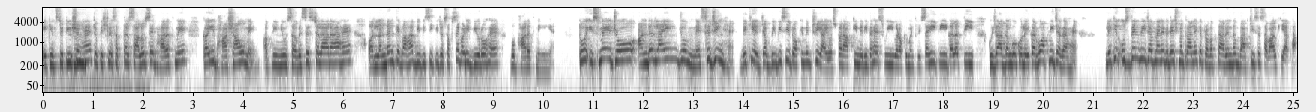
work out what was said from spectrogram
एक इंस्टीट्यूशन हम्म। है जो पिछले सत्तर सालों से भारत में कई भाषाओं में अपनी न्यूज़ सर्विसेज़ चला रहा है और लंदन के बाहर बीबीसी की जो सबसे बड़ी ब्यूरो है वो भारत में ही है। तो इसमें जो अंडरलाइन जो मैसेजिंग है, देखिए, जब बीबीसी डॉक्यूमेंट्री आई, उस पर आपकी मेरी बहस हुई, वो डॉक्यूमेंट्री सही थी, गलत थी, गुजरात दंगों को लेकर, वो अपनी जगह है। लेकिन उस दिन भी जब मैंने विदेश मंत्रालय के प्रवक्ता अरिंदम बागची से सवाल किया था,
